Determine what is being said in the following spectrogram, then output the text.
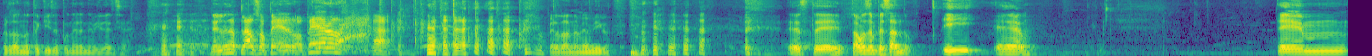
perdón, no te quise poner en evidencia. Denle un aplauso a Pedro, Pedro. Perdóname, amigo. Este, estamos empezando. Y eh, eh,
